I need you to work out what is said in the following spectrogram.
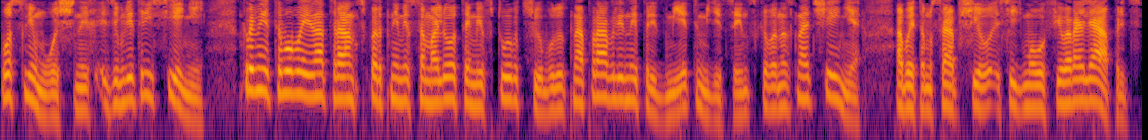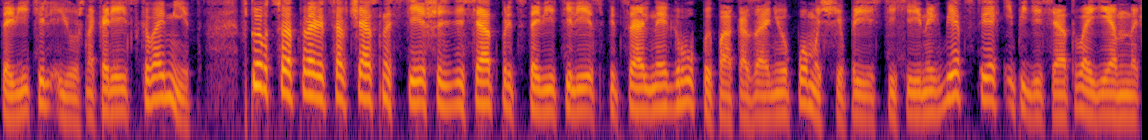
после мощных землетрясений. Кроме того, военно-транспортными самолетами в Турцию будут направлены предметы медицинского назначения. Об этом сообщил 7 февраля представитель южнокорейского МИД. В Турцию отправится в частности, 60 представителей специальной группы по оказанию помощи при стихийных бедствиях и 50 военных.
